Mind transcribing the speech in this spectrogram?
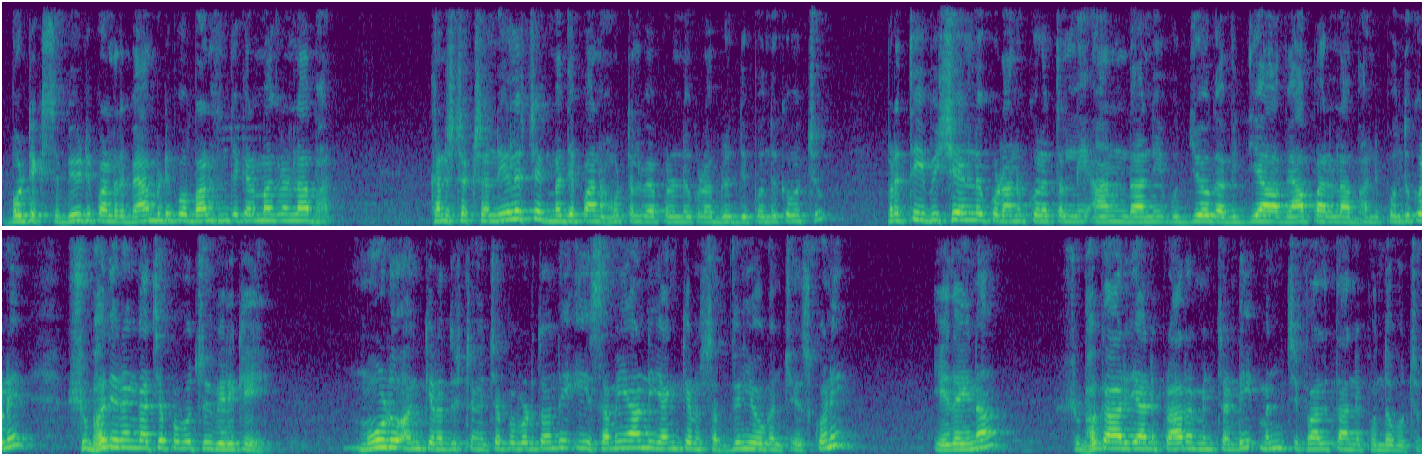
boutiques beauty parlour bamboo depot బాణసంచ కర్మాగారం లాభాలు కన్స్ట్రక్షన్ రియల్ ఎస్టేట్ మద్యపాన హోటల్ వ్యాపారంలో కూడా అభివృద్ధి పొందుకోవచ్చు. ప్రతి విషయంలో కూడా అనుకూలతల్ని ఆనందాన్ని ఉద్యోగ విద్యా వ్యాపార లాభాన్ని పొందుకొని శుభదినంగా చెప్పవచ్చు వీరికి. మూడు అంకెల అదృష్టంగా చెప్పబడుతోంది. ఈ సమయాన్ని అంకెను సద్వినియోగం చేసుకొని ఏదైనా శుభకార్యాన్ని ప్రారంభించండి. మంచి ఫలితాన్ని పొందవచ్చు.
